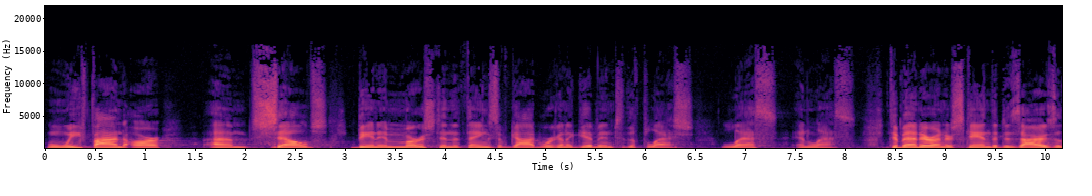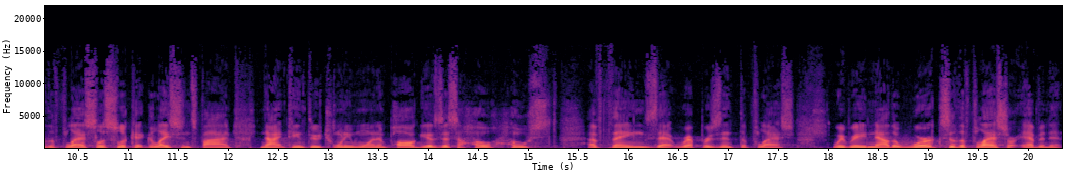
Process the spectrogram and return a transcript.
When we find our um, being immersed in the things of God, we're going to give into the flesh less and less. To better understand the desires of the flesh, let's look at Galatians 5 19 through 21. And Paul gives us a whole host of things that represent the flesh. We read, Now the works of the flesh are evident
